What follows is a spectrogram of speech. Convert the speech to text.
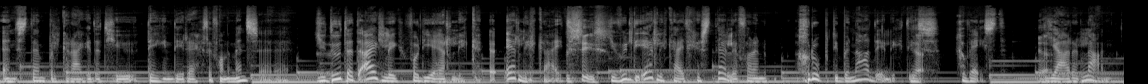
een stempel krijgen dat je tegen die rechten van de mensen. eh, je doet het eigenlijk voor die eerlijk, eh, eerlijkheid. Precies. Je wil die eerlijkheid herstellen voor een groep die benadeeld is geweest, Ja. jarenlang.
